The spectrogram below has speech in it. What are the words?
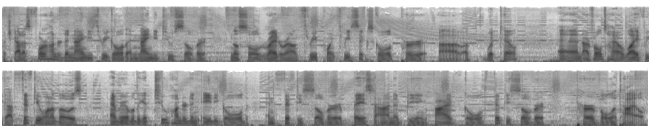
which got us 493 gold and 92 silver. And those sold right around 3.36 gold per uh, whiptail. And our volatile life, we got 51 of those, and we were able to get 280 gold and 50 silver based on it being 5 gold, 50 silver per volatile.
